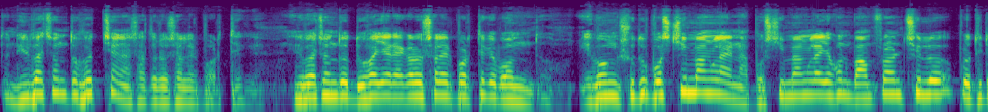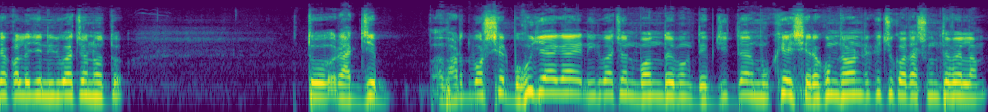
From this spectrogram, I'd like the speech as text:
তো নির্বাচন তো হচ্ছে না সতেরো সালের পর থেকে। নির্বাচন তো দু সালের পর থেকে বন্ধ। এবং শুধু পশ্চিমবাংলায় না, পশ্চিমবাংলায় যখন বামফ্রন্ট ছিল, প্রতিটা কলেজে নির্বাচন হতো। তো রাজ্যে, ভারতবর্ষের বহু জায়গায় নির্বাচন বন্ধ এবং দেবজিৎদার মুখে সেরকম ধরনের কিছু কথা শুনতে পেলাম।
